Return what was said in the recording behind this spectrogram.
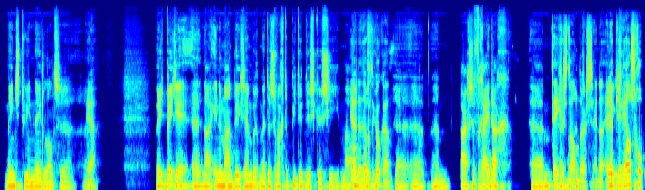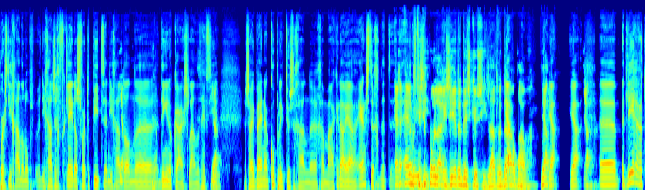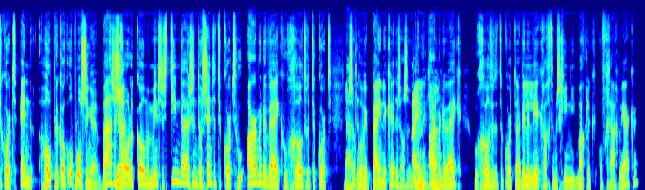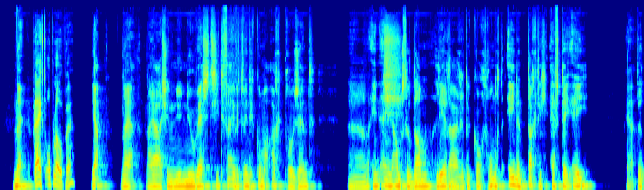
mainstream Nederlandse. ja. Beetje, beetje nou, in de maand december met de Zwarte Pieter discussie. Maar ja, daar dacht ik ook aan. Um, Paarse Vrijdag. Um, Tegenstanders. En dan, en dan heb je relschoppers die gaan dan op, die gaan zich verkleden als Zwarte Piet en die gaan ja. dan dingen in elkaar slaan. Dat heeft hier. Dan zou je bijna een koppeling tussen gaan, uh, gaan maken. Nou ja, ernstig. Dat, er, ernstig gepolariseerde discussie. Laten we het daarop ja. houden. Ja. ja. Ja, uh, het lerarentekort en hopelijk ook oplossingen. Basisscholen komen minstens 10.000 docenten tekort. Hoe armer de wijk, hoe groter het tekort. dat is ook wel weer pijnlijk. Hè? Dus als hoe armer de wijk, hoe groter het tekort. Daar willen leerkrachten misschien niet makkelijk of graag werken. Nee. Het blijft oplopen. Hè? Ja, nou ja, nou ja, als je nu Nieuw-West ziet, 25,8 procent. Uh, in, in Amsterdam, lerarentekort, 181 FTE. Ja. Dat,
